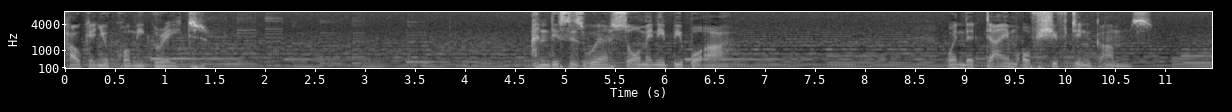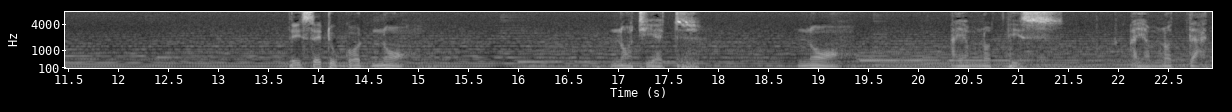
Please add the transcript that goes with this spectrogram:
How can you call me great? And this is where so many people are. When the time of shifting comes, they say to God, No, not yet. No, I am not this. I am not that.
